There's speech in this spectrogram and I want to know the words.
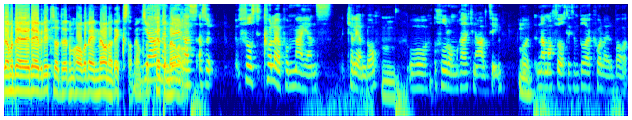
Ja men det, det är väl lite så att de har väl en månad extra men inte så Ja 13 men månader. deras, alltså först kollar jag på Mayans kalender Mm. och hur de räknar allting. Mm. Och när man först liksom börjar kolla är det bara,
